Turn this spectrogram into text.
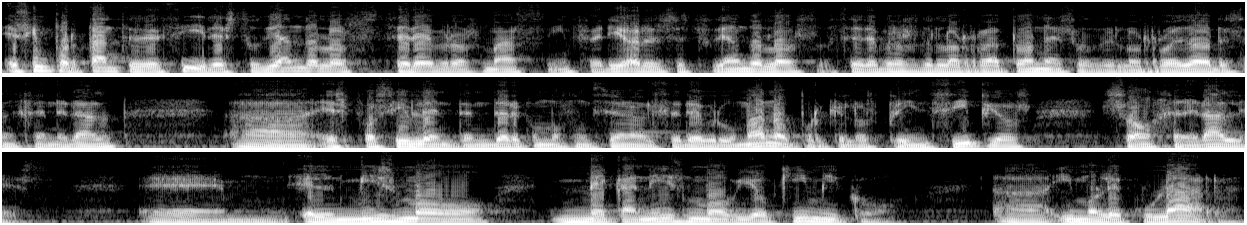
Es importante decir, estudiando los cerebros más inferiores, estudiando los cerebros de los ratones o de los roedores en general, ah, es posible entender cómo funciona el cerebro humano porque los principios son generales. Eh, el mismo mecanismo bioquímico ah, y molecular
